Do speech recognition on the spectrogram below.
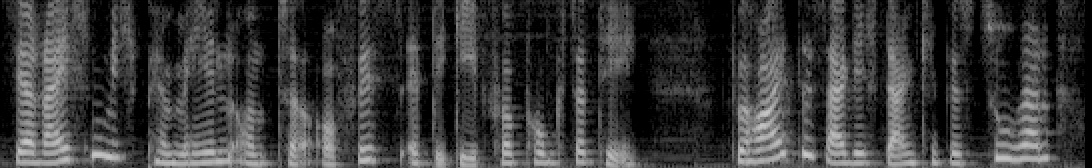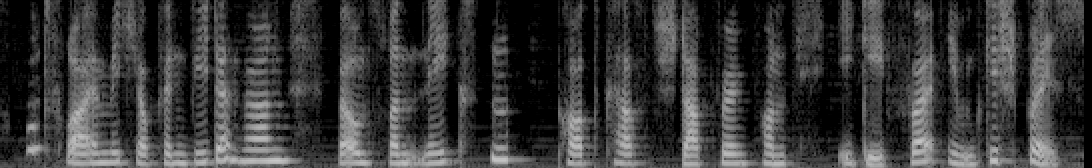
Sie erreichen mich per Mail unter office.egefa.at. Für heute sage ich danke fürs Zuhören und freue mich auf ein Wiederhören bei unserer nächsten Podcast-Staffel von EGFA im Gespräch.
